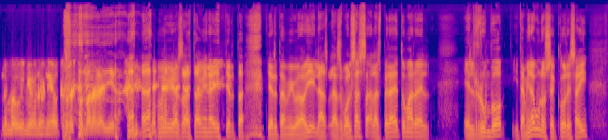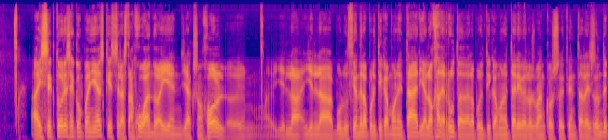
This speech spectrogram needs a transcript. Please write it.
No me voy ni uno ni otro, respondo a la gallina. Muy bien, o sea, también hay cierta, cierta ambigüedad. Oye, las, las bolsas a la espera de tomar el, el rumbo y también algunos sectores hay. Hay sectores y compañías que se la están jugando ahí en Jackson Hole eh, y, en la, y en la evolución de la política monetaria, la hoja de ruta de la política monetaria de los bancos centrales. ¿Dónde,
